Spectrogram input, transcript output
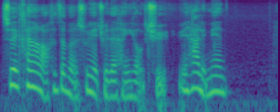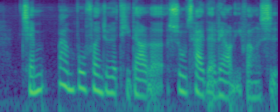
所以看到老师这本书也觉得很有趣，因为它里面前半部分就是提到了蔬菜的料理方式。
